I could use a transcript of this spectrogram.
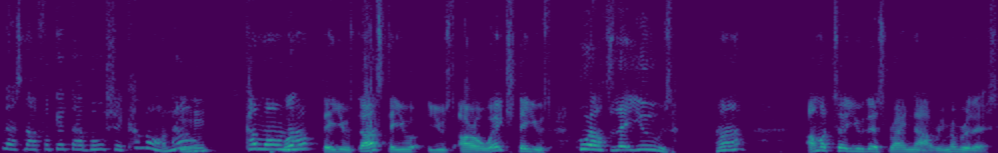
Let's not forget that bullshit. Come on now. Mhm. Come on Well- now. They used us. They used ROH. They used who else did they use? Huh? I'm gonna tell you this right now. Remember this.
